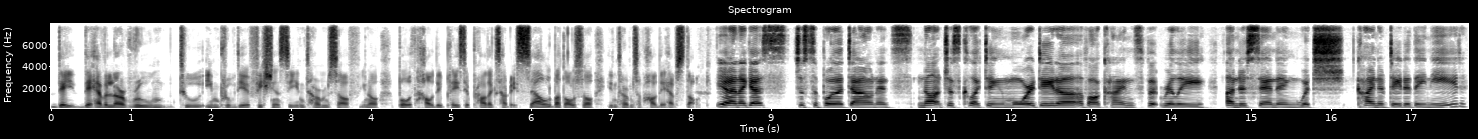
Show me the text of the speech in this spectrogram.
they they have a lot of room to improve the efficiency in terms of you know both how they place their products how they sell but also in terms of how they have stock. Yeah and i guess just to boil it down it's not just collecting more data of all kinds but really understanding which kind of data they need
